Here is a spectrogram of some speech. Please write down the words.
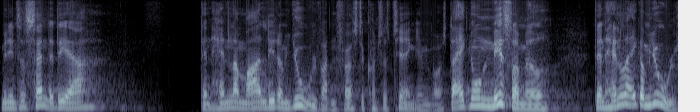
Men interessant det er, den handler meget lidt om jul, var den første konstatering hjemme hos os. Der er ikke nogen nisser med. Den handler ikke om jul.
